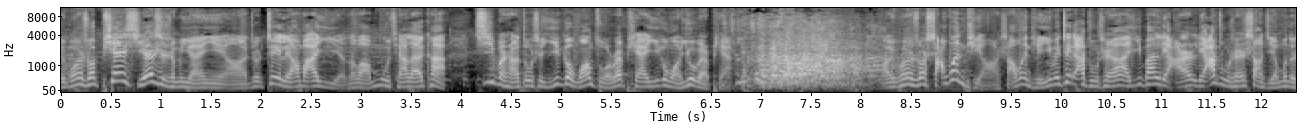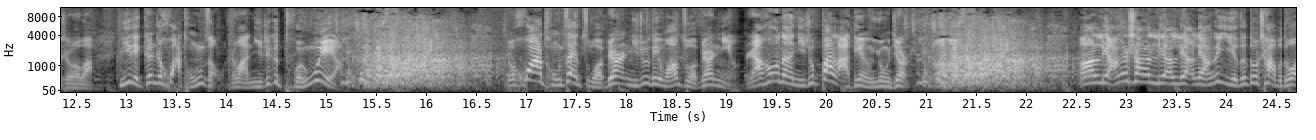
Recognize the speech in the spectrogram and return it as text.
有朋友说偏斜是什么原因啊？就这两把椅子吧，目前来看，基本上都是一个往左边偏，一个往右边偏。啊，有朋友说啥问题啊？啥问题？因为这俩主持人啊，一般俩人俩主持人上节目的时候吧，你得跟着话筒走，是吧？你这个臀位啊，就话筒在左边，你就得往左边拧，然后呢，你就半拉腚用劲儿。啊，啊两个上两两两个椅子都差不多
